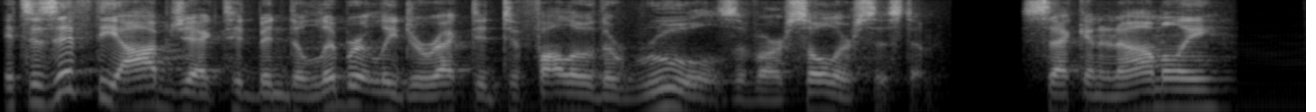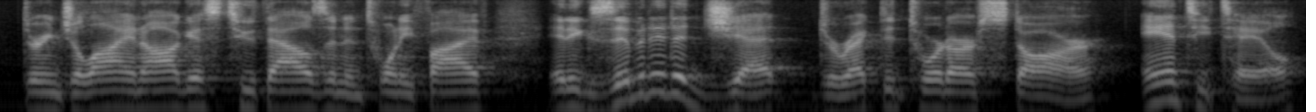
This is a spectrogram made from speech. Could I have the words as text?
It's as if the object had been deliberately directed to follow the rules of our solar system. Second anomaly, during July and August 2025, it exhibited a jet directed toward our star, Antitail,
